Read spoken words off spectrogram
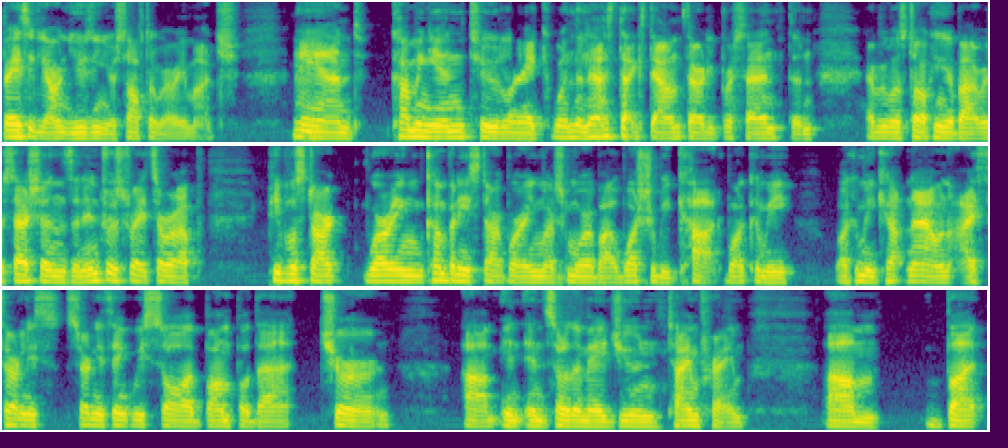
basically aren't using your software very much. Mm. And coming into like when the Nasdaq's down 30% and everyone's talking about recessions and interest rates are up, people start worrying, companies start worrying much more about what should we cut? What can we what can we cut now? And I certainly certainly think we saw a bump of that churn um, in, in sort of the May, June timeframe. Um, but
